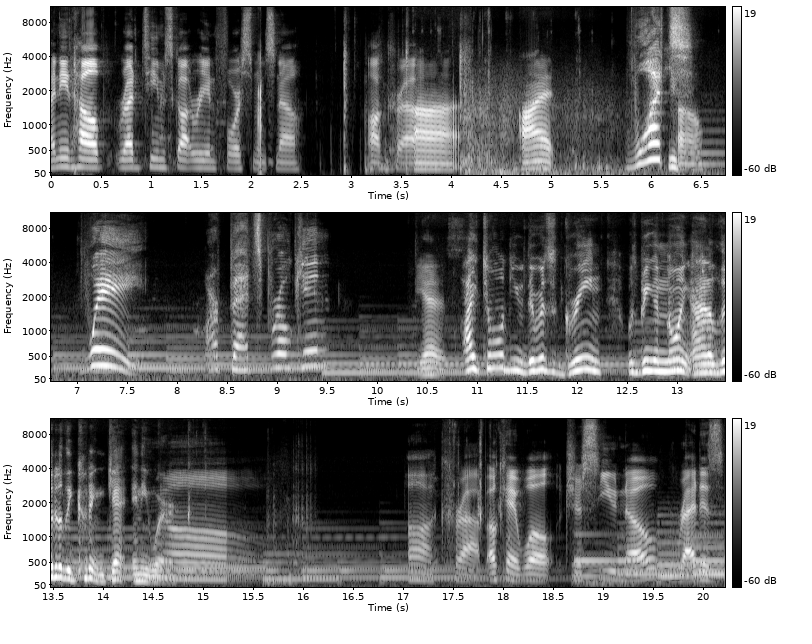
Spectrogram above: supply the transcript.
I need help. Red team's got reinforcements now. Oh crap. Uh, I. what? Oh, Wait! Our bed's broken? yes. I told you there was green was being annoying and I literally couldn't get anywhere. No. Oh crap. Okay, well, just so you know, red is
